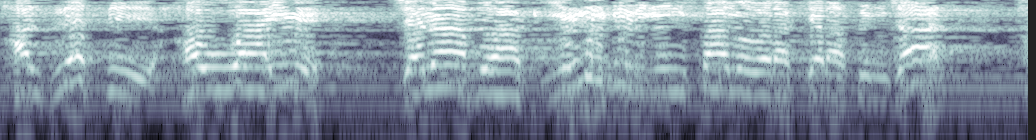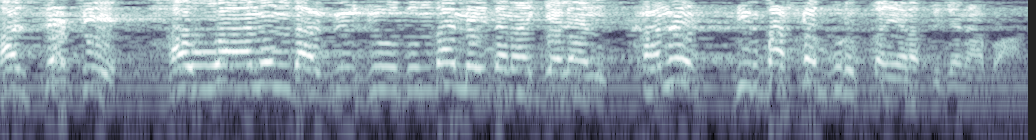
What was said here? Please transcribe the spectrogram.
Hazreti Havva'yı Cenab-ı Hak yeni bir insan olarak yaratınca Hazreti Havva'nın da vücudunda meydana gelen kanı bir başka gruptan yarattı Cenab-ı Hak.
